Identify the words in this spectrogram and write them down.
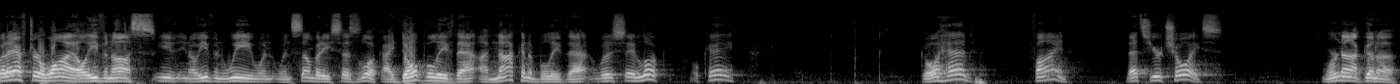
but after a while, even us, you know, even we, when, when somebody says, Look, I don't believe that, I'm not going to believe that, we'll just say, Look, okay, go ahead, fine. That's your choice. We're not going to,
